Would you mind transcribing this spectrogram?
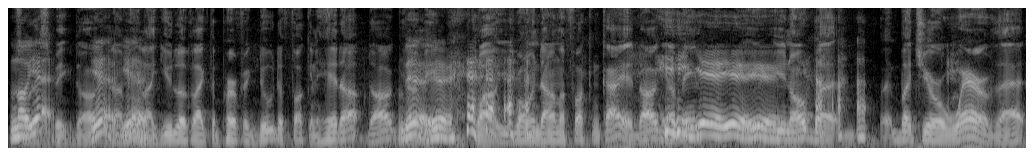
No, so yeah. to speak, dog. Yeah, you know what I yeah. mean? Like you look like the perfect dude to fucking hit up, dog. You know what I Yeah, mean? yeah. While you're rolling down the fucking kayak, dog. You know what I mean? Yeah, yeah, yeah. You know, but but you're aware of that,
